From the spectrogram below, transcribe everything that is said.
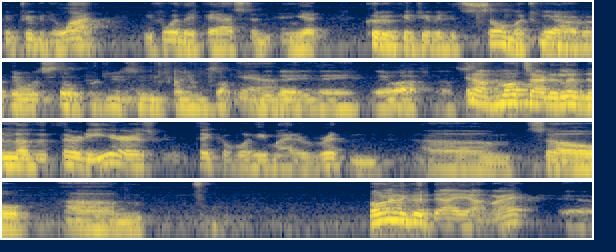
contribute a lot before they passed, and, and yet could have contributed so much more. Yeah, but they were still producing things up to the day they, they left us. You know, if Mozart had lived another 30 years, think of what he might have written. Um, so, um, only the good die young, right? Yeah.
